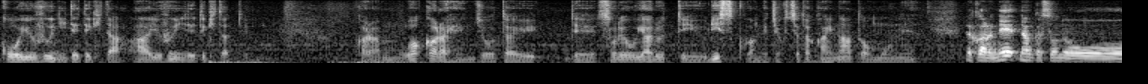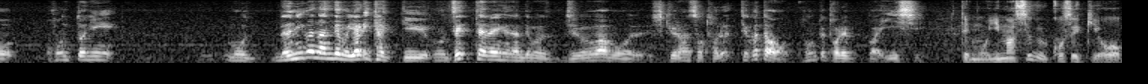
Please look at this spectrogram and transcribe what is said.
こういうふうに出てきたああいうふうに出てきたっていう。からもう分からへん状態でそれをやるっていうリスクはめちゃくちゃ高いなと思うね。だからねなんかその本当にもう何が何でもやりたいっていうもう絶対何が何でも自分はもう子宮卵巣を取るっていう方は本当に取ればいいし。でも今すぐ戸籍を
